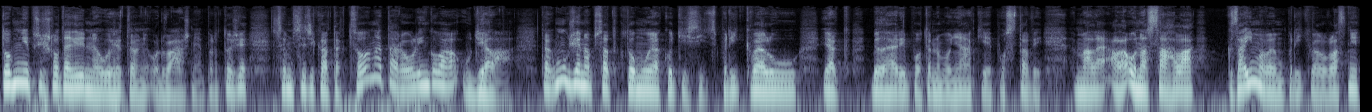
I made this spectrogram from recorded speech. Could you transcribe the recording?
to mě přišlo tehdy neuvěřitelně odvážné, protože jsem si říkal, tak co ona ta Rowlingová udělá? Tak může napsat k tomu jako tisíc prequelů, jak byl Harry Potter nebo nějaké postavy malé, ale ona sahla k zajímavému prequelu. Vlastně,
